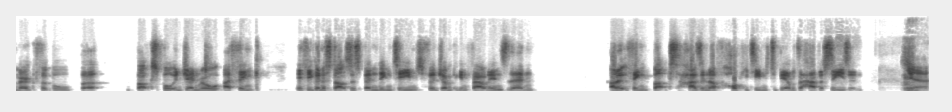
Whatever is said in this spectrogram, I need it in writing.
American football but Buck sport in general. I think if you're going to start suspending teams for jumping in fountains, then I don't think BUCS has enough hockey teams to be able to have a season. Yeah,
